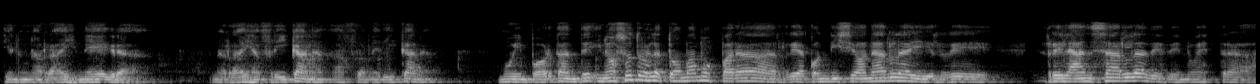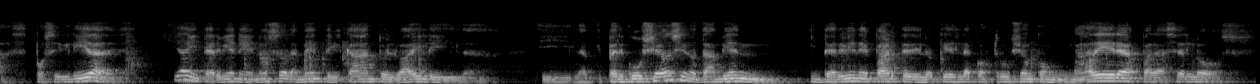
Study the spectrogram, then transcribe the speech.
tiene una raíz negra, una raíz africana, afroamericana, muy importante, y nosotros la tomamos para reacondicionarla y relanzarla desde nuestras posibilidades. Ya interviene no solamente el canto, el baile y la, percusión, sino también interviene parte de lo que es la construcción con maderas para hacer los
